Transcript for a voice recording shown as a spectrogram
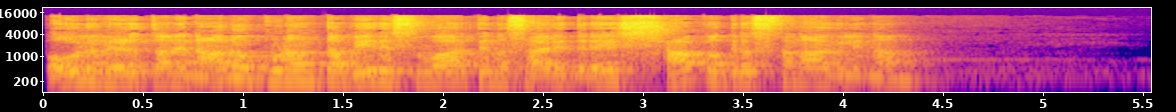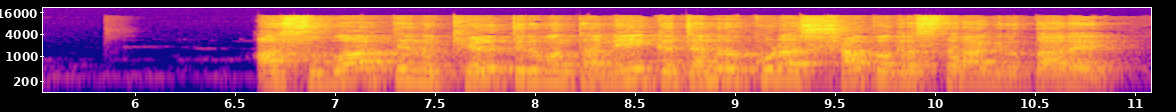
ಪೌಲನು ಹೇಳುತ್ತಾನೆ, ನಾನು ಕೂಡ ಅಂತ ಬೇರೆ ಸುವಾರ್ತೆಯನ್ನು ಸಾರಿದರೆ ಶಾಪಗ್ರಸ್ತನಾಗಲಿ ನಾನು. ಆ ಸುವಾರ್ತೆಯನ್ನು ಕೇಳುತ್ತಿರುವಂತಹ ಅನೇಕ ಜನರು ಕೂಡ ಶಾಪಗ್ರಸ್ತರಾಗಿರುತ್ತಾರೆ.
